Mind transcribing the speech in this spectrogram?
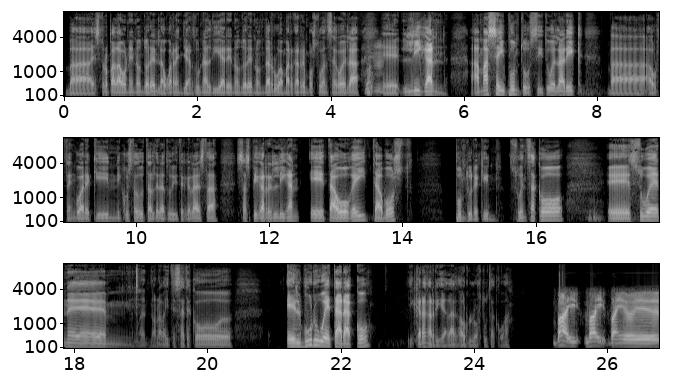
ba, estropada honen ondoren, laugarren jardunaldiaren ondoren ondarru, amargarren postuan zegoela, mm. eh, ligan amasei puntu zituelarik, ba, aurtengoarekin nik uste dut alderatu ditekela, ez da? Zazpigarren ligan eta hogei eta bost punturekin. Zuentzako, e, zuen, e, nola baita esateko, elburuetarako, ikaragarria da gaur lortutakoa. Bai, bai, bai, e,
